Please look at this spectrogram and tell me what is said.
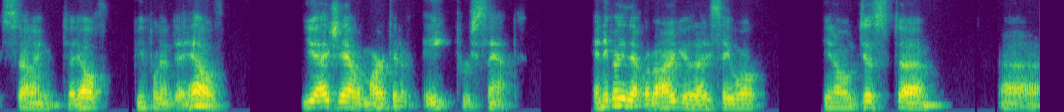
selling to health people into health, you actually have a market of 8%. Anybody that would argue that I say, well, you know, just um, uh,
